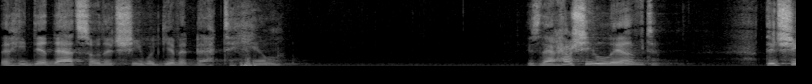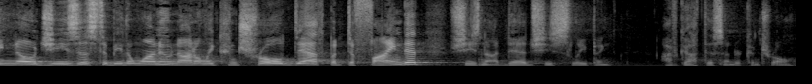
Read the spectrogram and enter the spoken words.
that he did that so that she would give it back to him? Is that how she lived? Did she know Jesus to be the one who not only controlled death, but defined it? She's not dead, she's sleeping. I've got this under control.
